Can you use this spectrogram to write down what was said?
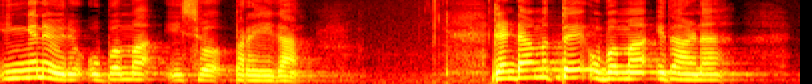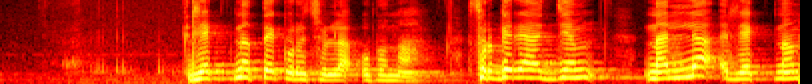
ഇങ്ങനെ ഒരു ഉപമ ഈശോ പറയുക. രണ്ടാമത്തെ ഉപമ ഇതാണ്. രത്നത്തെക്കുറിച്ചുള്ള ഉപമ. സ്വർഗരാജ്യം നല്ല രത്നം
